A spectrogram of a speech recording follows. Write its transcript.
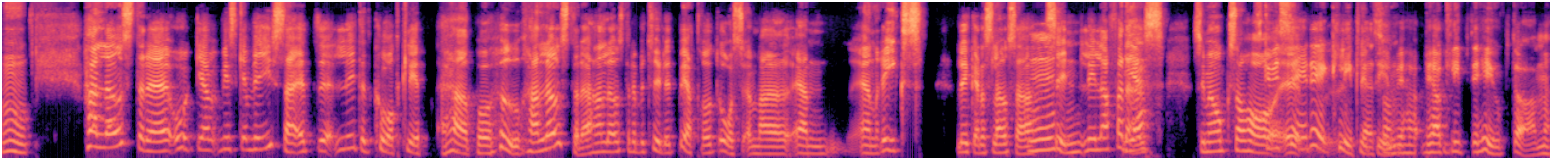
Mm. Han löste det och vi ska visa ett eh, litet kort klipp här på hur han löste det. Han löste det betydligt bättre åt oss än, än, än Riks lyckades lösa mm. sin lilla fadäs. Yeah. Som jag också har Ska vi se det eh, klippet som vi har, vi har klippt ihop dem?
